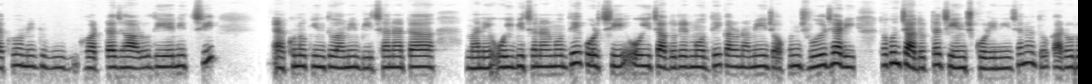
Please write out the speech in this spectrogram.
দেখো আমি ঘরটা ঝাড়ু দিয়ে নিচ্ছি। এখনও কিন্তু আমি বিছানাটা মানে ওই বিছানার মধ্যেই করছি, ওই চাদরের মধ্যেই। কারণ আমি যখন ঝুল ঝাড়ি, তখন চাদরটা চেঞ্জ করে নিই, জানো তো? কারণ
